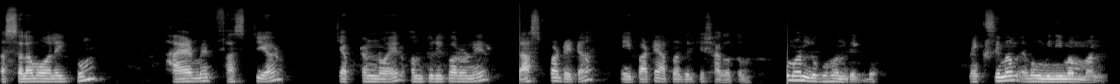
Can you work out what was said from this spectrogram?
আসসালামু আলাইকুম। Higher math first year chapter নয়ের অন্তরীকরণের লাস্ট পার্ট এটা, এই পার্টে আপনাদেরকে স্বাগতম। মান, লঘুমান দেখব। ম্যাক্সিমাম এবং মিনিমাম মান।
